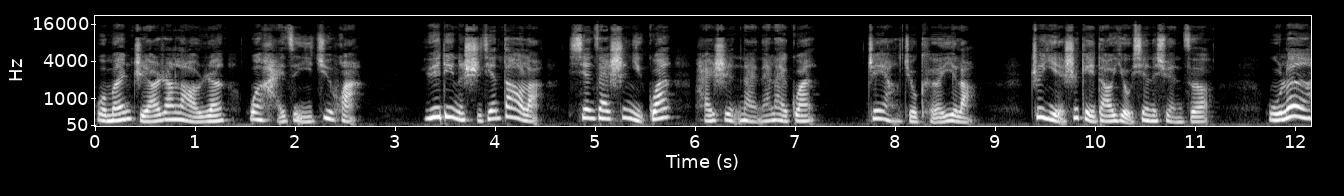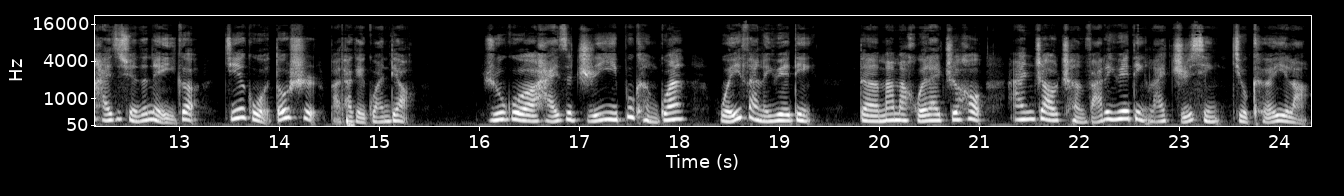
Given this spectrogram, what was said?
我们只要让老人问孩子一句话：“约定的时间到了，现在是你关还是奶奶来关？”这样就可以了。这也是给到有限的选择，无论孩子选择哪一个，结果都是把他给关掉。如果孩子执意不肯关，违反了约定，等妈妈回来之后，按照惩罚的约定来执行就可以了。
